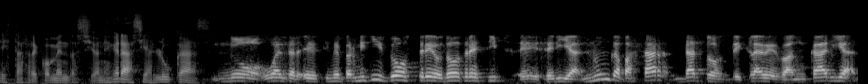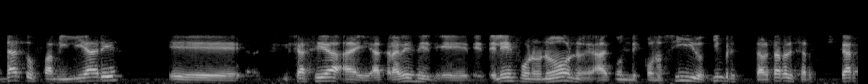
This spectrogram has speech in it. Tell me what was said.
estas recomendaciones. Gracias, Lucas. No, Walter, eh, si me permitís dos, tres, dos, tres tips, eh, sería nunca pasar datos de clave bancaria, datos familiares, eh, ya sea a, través de, teléfono, ¿no? con desconocidos, siempre tratar de certificar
